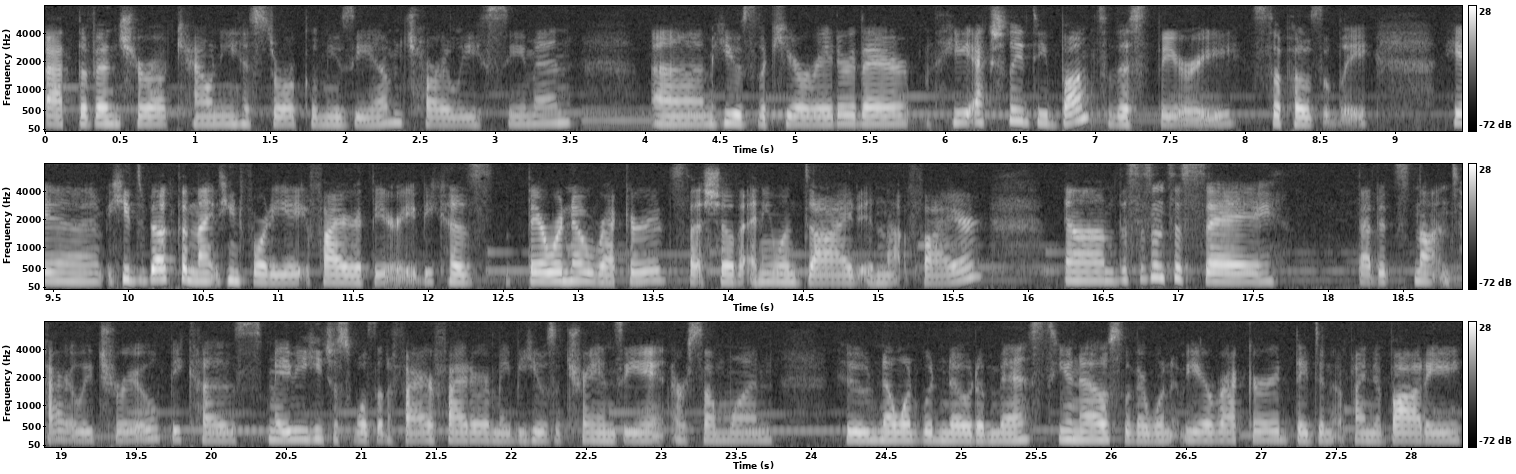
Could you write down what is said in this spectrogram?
at the Ventura County Historical Museum, Charlie Seaman, um, he was the curator there. He actually debunked this theory, supposedly. He, debunked the 1948 fire theory because there were no records that show that anyone died in that fire. Um, this isn't to say that it's not entirely true because maybe he just wasn't a firefighter, maybe he was a transient or someone who no one would know to miss, you know, so there wouldn't be a record. They didn't find a body.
